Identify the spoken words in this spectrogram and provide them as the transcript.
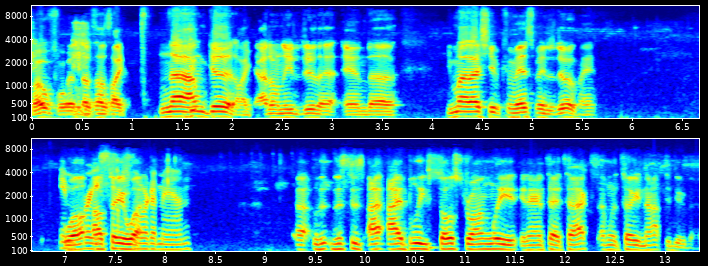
vote for it. So I was like, nah, I'm good. Like I don't need to do that. And uh, you might actually have convinced me to do it, man. Embrace well, I'll tell you Florida what, man. Uh, this is I, I believe so strongly in anti-tax. I'm going to tell you not to do that.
